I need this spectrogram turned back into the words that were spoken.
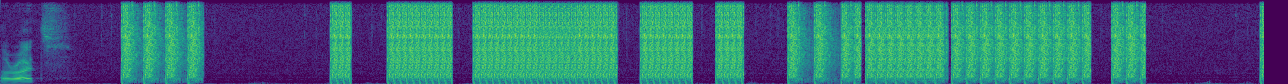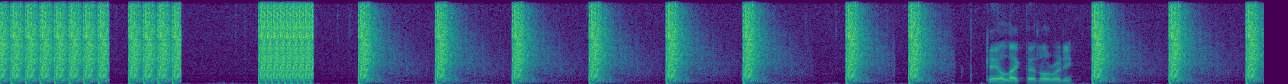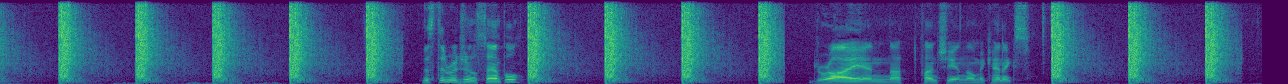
All right. Okay, I like that already. This is the original sample. Dry and not punchy and no mechanics.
